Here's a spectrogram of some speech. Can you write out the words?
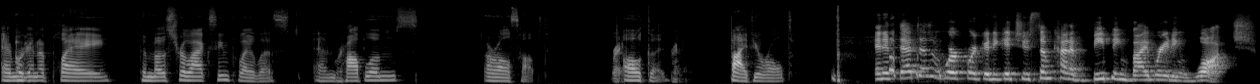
and we're oh. Okay. going to play the most relaxing playlist and Right. problems are all solved. Right. All good. Right. Five year old. And if that doesn't work, we're going to get you some kind of beeping, vibrating watch.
